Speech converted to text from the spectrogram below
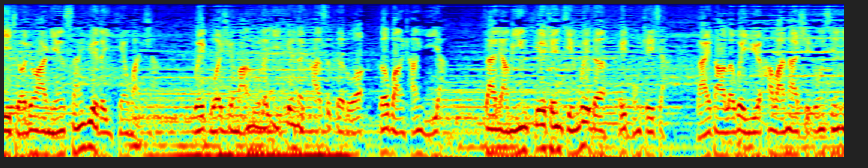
一九六二年三月的一天晚上，为国事忙碌了一天的卡斯特罗和往常一样，在两名贴身警卫的陪同之下，来到了位于哈瓦那市中心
